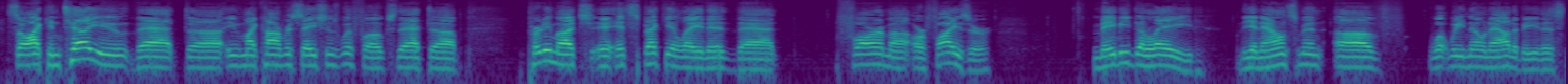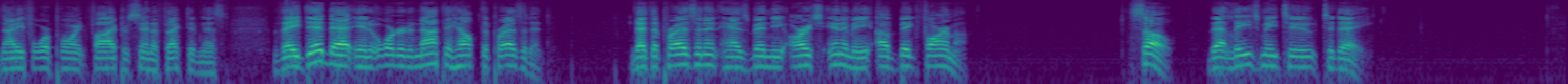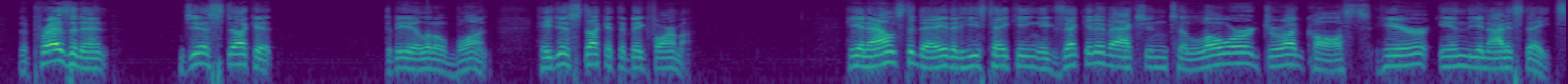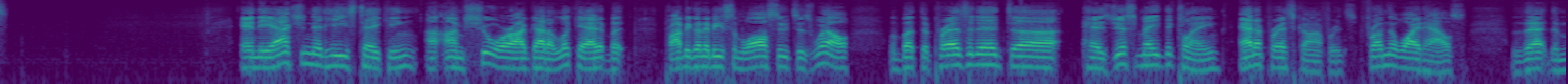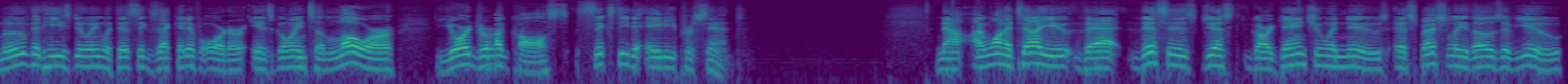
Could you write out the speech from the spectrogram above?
So I can tell you that uh, even my conversations with folks that uh, pretty much it's speculated that pharma or Pfizer maybe delayed the announcement of what we know now to be this 94.5% effectiveness. They did that in order to not to help the president. That the president has been the arch enemy of big pharma. So, that leads me to today. The president just stuck it, to be a little blunt, he just stuck it to big pharma. He announced today that he's taking executive action to lower drug costs here in the United States. And the action that he's taking, I'm sure I've got to look at it, but probably going to be some lawsuits as well. But the president uh, has just made the claim at a press conference from the White House that the move that he's doing with this executive order is going to lower your drug costs 60 to 80 percent. Now, I want to tell you that this is just gargantuan news, especially those of you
